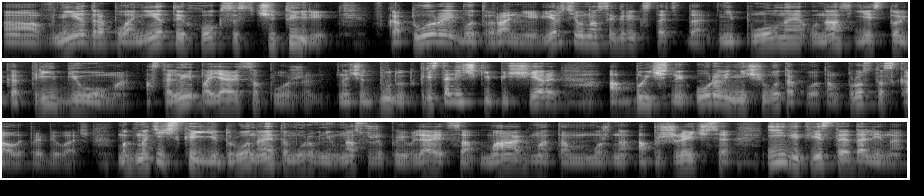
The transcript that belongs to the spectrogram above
а, в недра планеты Хоксис 4 в которой, вот ранняя версия у нас игры, кстати, да, не полная, у нас есть только три биома, остальные появятся позже. Значит, будут кристаллические пещеры, обычный уровень, ничего такого, там просто скалы пробиваешь. Магматическое ядро, на этом уровне у нас уже появляется магма, там можно обжечься, и ветвистая долина.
